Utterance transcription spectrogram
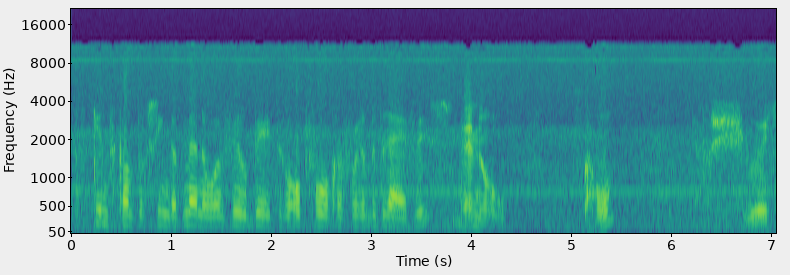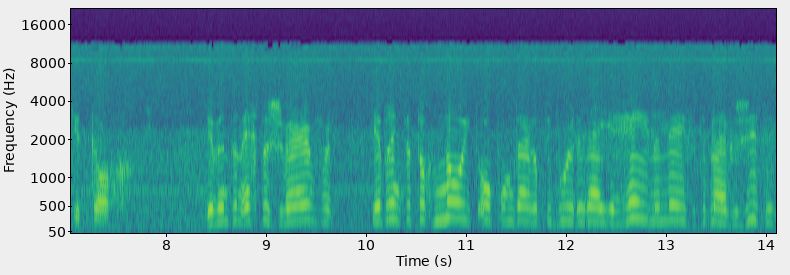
Het kind kan toch zien dat Menno een veel betere opvolger voor het bedrijf is? Menno? Waarom? Ach, Sjoerdje toch. Je bent een echte zwerver. Je brengt het toch nooit op om daar op die boerderij je hele leven te blijven zitten?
